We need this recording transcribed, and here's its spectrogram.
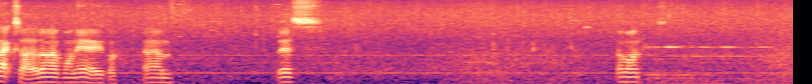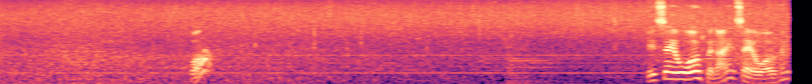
Backside, I don't have one here either. Um, this. Come on. What? Did you say all open? I didn't say all open.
